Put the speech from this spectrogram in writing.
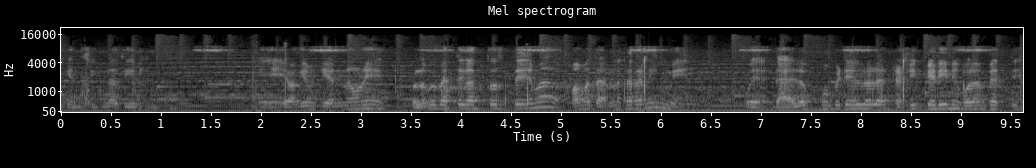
එකෙන් සිගනල් තියෙන හිද ඒ වගේම කියන්න ඕනේ කොළඹ පැත්ත ගත්තොත්තේම මම දන්න කරමින් මේ ඔය ඩයිලොක් කොම්පිටෙල් වල ට්‍රෆික් වැඩින හොළම් පැත්තේ.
